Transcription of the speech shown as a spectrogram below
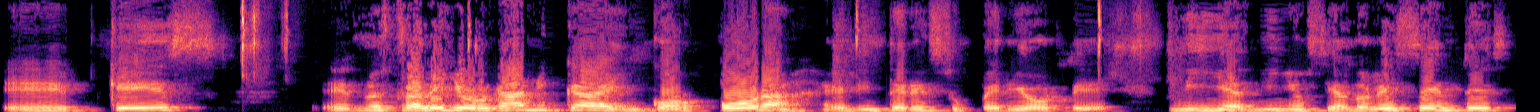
eh, que es eh, nuestra ley orgánica incorpora el interés superior de niñas, niños y adolescentes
